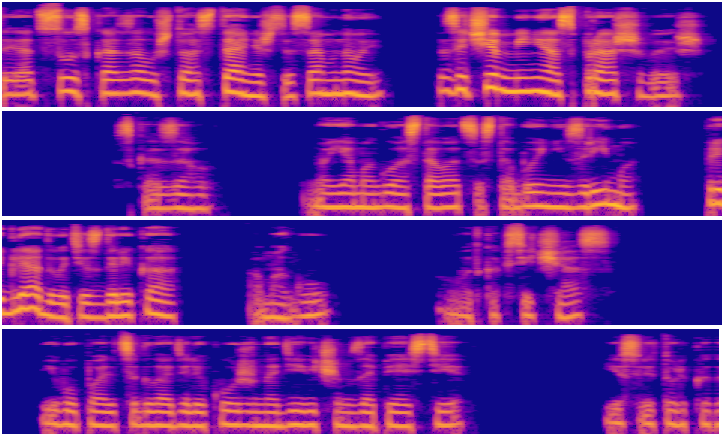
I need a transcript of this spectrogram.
Ты отцу сказал, что останешься со мной. Зачем меня спрашиваешь? Сказал. Но я могу оставаться с тобой незримо, приглядывать издалека, а могу вот как сейчас. Его пальцы гладили кожу на девичьем запястье. Если только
